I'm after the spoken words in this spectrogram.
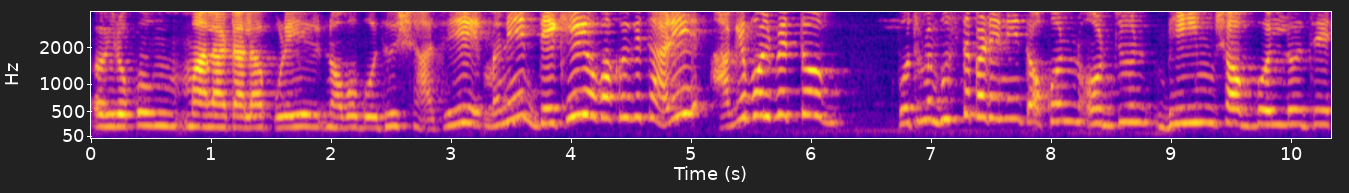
ওই রকম মালা টালা পরে নববধূ সাজে মানে দেখেই অবাক হয়ে গেছে। আরে, আগে বলবে তো, প্রথমে বুঝতে পারেনি, তখন অর্জুন, ভীম সব বলল যে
